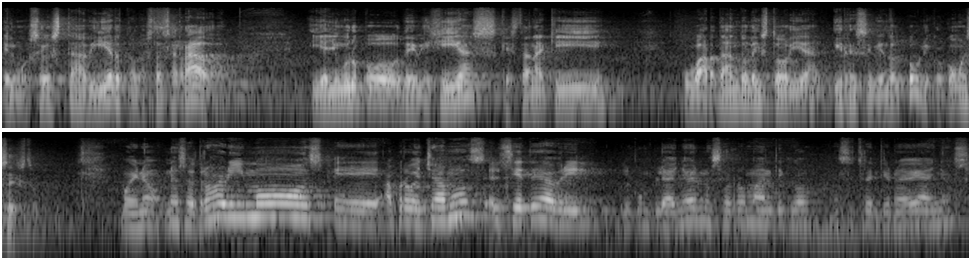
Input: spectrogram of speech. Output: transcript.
El museo está abierto, no está cerrado. Y hay un grupo de vigías que están aquí guardando la historia y recibiendo al público. ¿Cómo es esto? Bueno, nosotros abrimos, eh, aprovechamos el 7 de abril, el cumpleaños del Museo Romántico, a sus 39 años.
